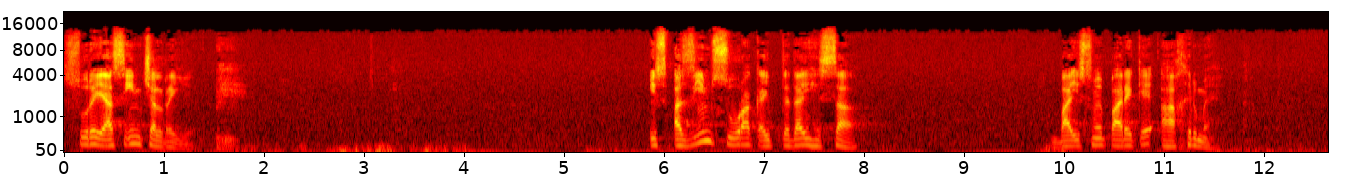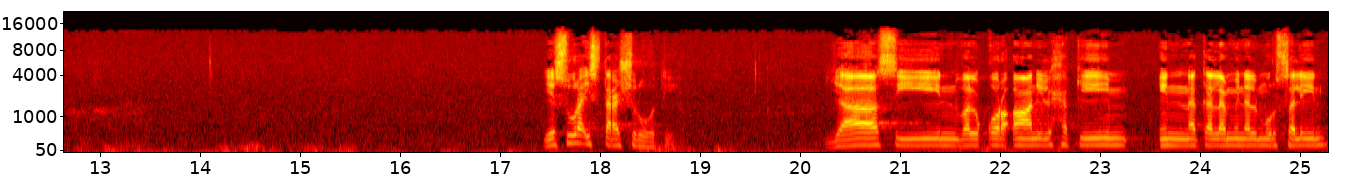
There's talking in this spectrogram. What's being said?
सूर्य यासीन चल रही है। इस अजीम सूरा का इब्तदाई हिस्सा बाईसवें पारे के आखिर में है। यह सूरा इस तरह शुरू होती है। यासीन वल कुरआन हकीम इन कलमिन मुरसलीन।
